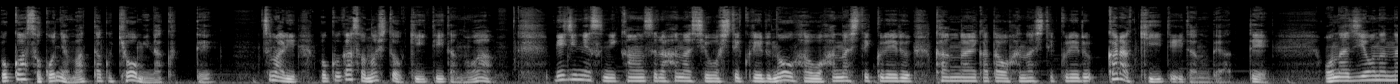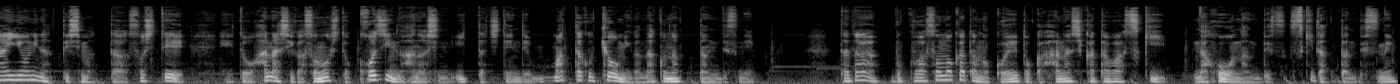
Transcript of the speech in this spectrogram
僕はそこには全く興味なくって、つまり僕がその人を聞いていたのは、ビジネスに関する話をしてくれる、ノウハウを話してくれる、考え方を話してくれるから聞いていたのであって、同じような内容になってしまった。そして、えっ、ー、と、話がその人個人の話に行った時点で全く興味がなくなったんですね。ただ、僕はその方の声とか話し方は好きな方なんです。好きだったんですね。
